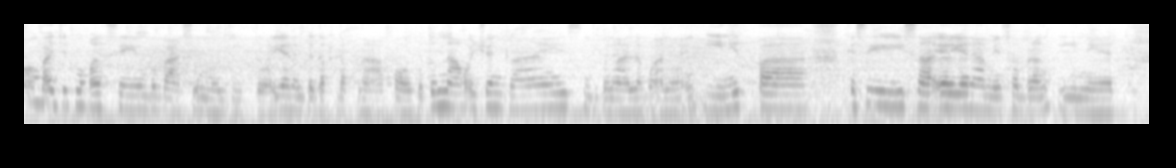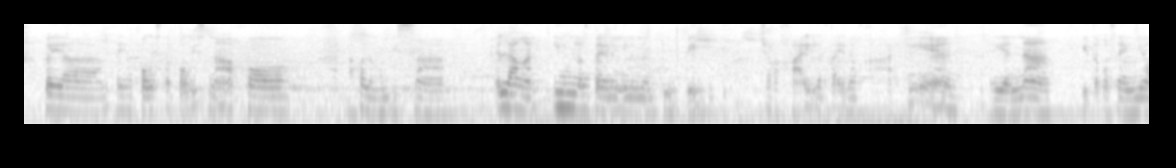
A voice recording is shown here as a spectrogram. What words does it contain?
ang budget mo kasi yung babasin mo dito. Ayan, nagdadakdak na ako. Gutom na ako dyan guys. Hindi ko na alam kung ano. Ang init pa. Kasi sa area namin sobrang init. Kaya, ayan, pawis na pawis na ako. Ako lang mag-isa. Kailangan, inom lang tayo ng inom ng tubig. Tsaka kain lang tayo ng kain. Ayan na kita ko sa inyo,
